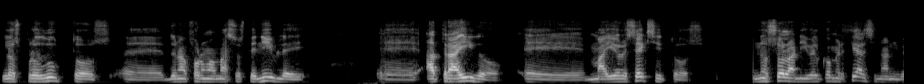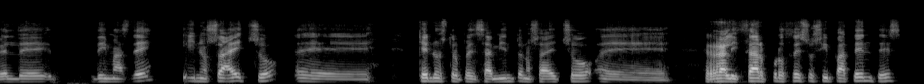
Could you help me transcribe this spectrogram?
los productos eh, de una forma más sostenible eh, ha traído eh, mayores éxitos no solo a nivel comercial, sino a nivel de, de I y nos ha hecho que nuestro pensamiento nos ha hecho realizar procesos y patentes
